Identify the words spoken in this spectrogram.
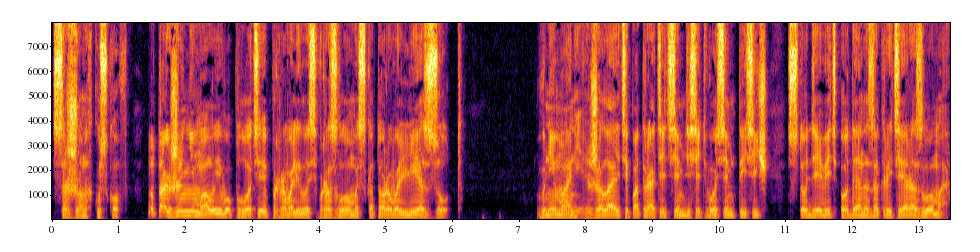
сожженных кусков. Но также немало его плоти провалилось в разлом, из которого лезут. Внимание! Желаете потратить 78 тысяч 109 ОД на закрытие разлома?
